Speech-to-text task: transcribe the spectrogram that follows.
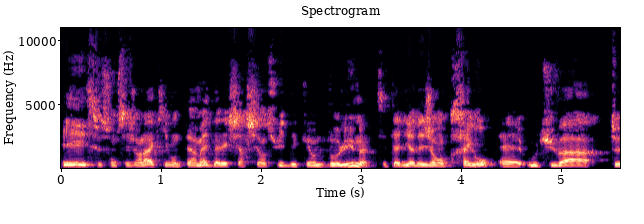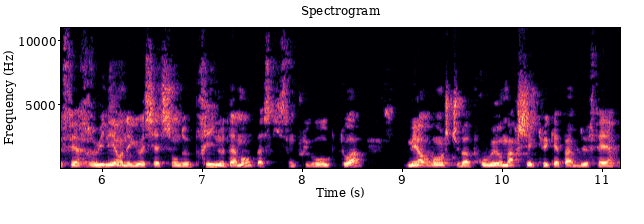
et ce sont ces gens-là qui vont te permettre d'aller chercher ensuite des clients de volume, c'est-à-dire des gens très gros, euh, où tu vas te faire ruiner en négociation de prix notamment, parce qu'ils sont plus gros que toi, mais en revanche, tu vas prouver au marché que tu es capable de faire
